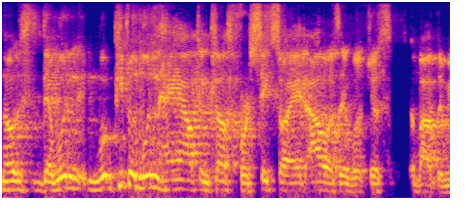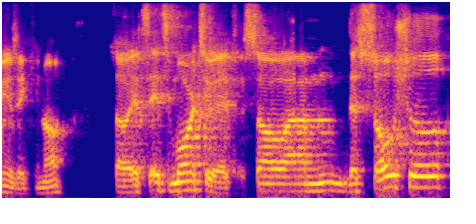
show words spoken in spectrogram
no, there wouldn't people wouldn't hang out in clubs for six or eight hours. It was just about the music, you know. So it's it's more to it. So um, the social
